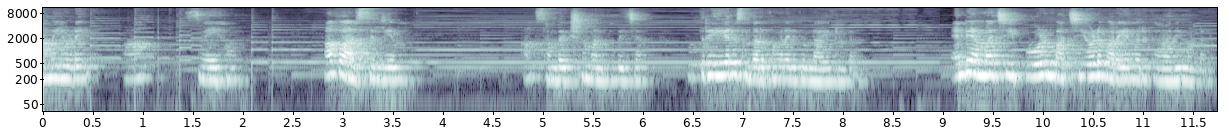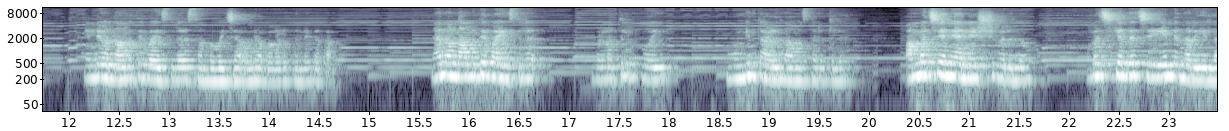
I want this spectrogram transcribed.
അമ്മയുടെ ആ സ്നേഹം ആ വാത്സല്യം ആ സംരക്ഷണം അനുഭവിച്ച ഒത്തിരിയേറെ സന്ദർഭങ്ങൾ എനിക്കുണ്ടായിട്ടുണ്ട്. എന്റെ അമ്മച്ചി ഇപ്പോഴും പച്ചയോട് പറയുന്ന ഒരു കാര്യമുണ്ട്. എന്റെ ഒന്നാമത്തെ വയസ്സിൽ സംഭവിച്ച ഒരു അപകടത്തിന്റെ കഥ. ഞാൻ ഒന്നാമത്തെ വയസ്സിൽ വെള്ളത്തിൽ പോയി മുങ്ങി താഴുന്ന അവസരത്തിൽ അമ്മച്ചി എന്നെ അന്വേഷിച്ചു വരുന്നു. അമ്മച്ചിക്ക് എന്താ ചെയ്യേണ്ടെന്നറിയില്ല.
